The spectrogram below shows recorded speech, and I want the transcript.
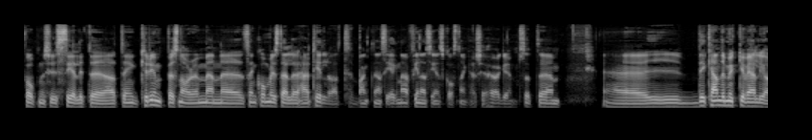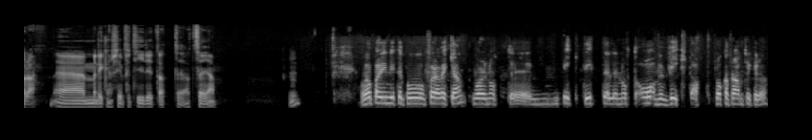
förhoppningsvis se lite att den krymper snarare, men eh, sen kommer istället det här till att bankernas egna finansieringskostnader kanske är högre. Så att, eh, eh det kan det mycket väl göra, eh, men det kanske är för tidigt att, att säga. Mm. Om vi hoppar in lite på förra veckan, var det något eh, viktigt eller något av vikt att plocka fram tycker du?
